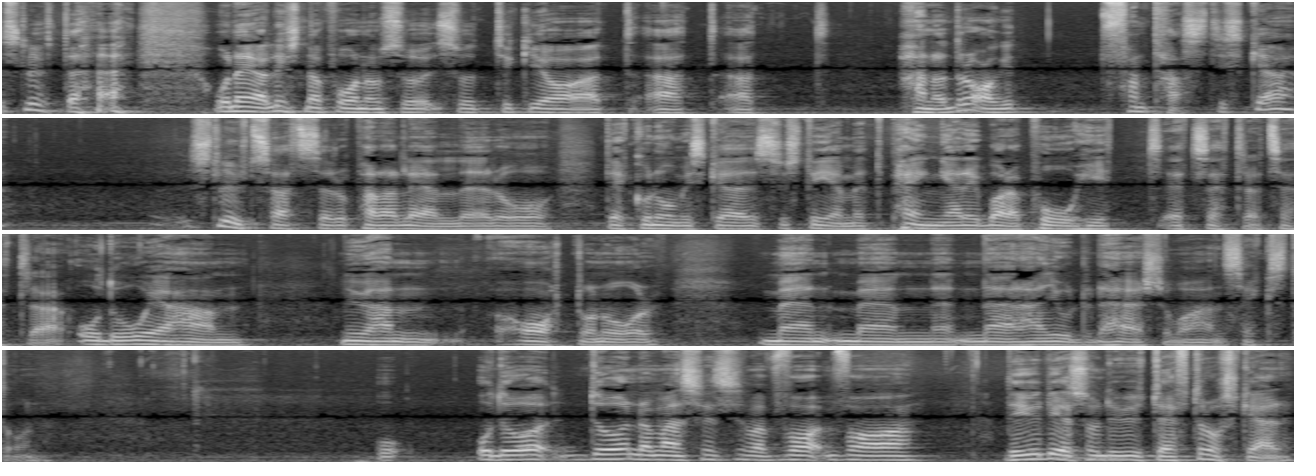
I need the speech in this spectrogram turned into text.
sluta här. Och när jag lyssnar på honom så, så tycker jag att, att, att han har dragit fantastiska slutsatser och paralleller och det ekonomiska systemet, pengar är bara påhitt etc. etc. Och då är han, nu är han 18 år men, men när han gjorde det här så var han 16. Och, och då, då undrar man sig vad, vad, det är ju det som du är ute efter Oskar.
